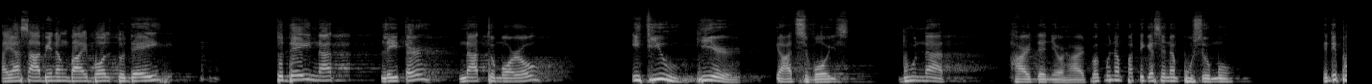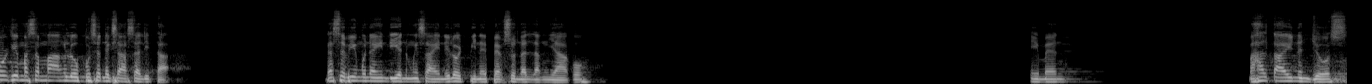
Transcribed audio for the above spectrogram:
Kaya sabi ng Bible, today, today, not later, not tomorrow, if you hear God's voice, do not harden your heart. Huwag mo nang patigasan ng puso mo. Hindi porke masama ang loob mo sa nagsasalita. Nasabi mo na hindi yan ang mensahe ni Lord, pinapersonal lang niya ako. Amen. Mahal tayo ng Diyos,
